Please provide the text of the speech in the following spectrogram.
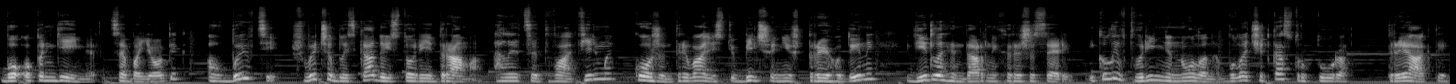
бо Опенгеймер це байопік, а вбивці швидше близька до історії драма. Але це два фільми, кожен тривалістю більше ніж 3 години від легендарних режисерів. І коли в творіння Нолана була чітка структура, три акти,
